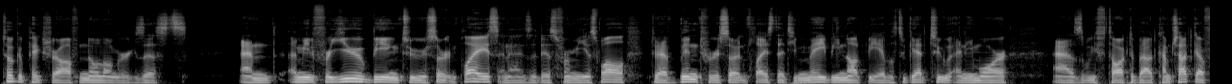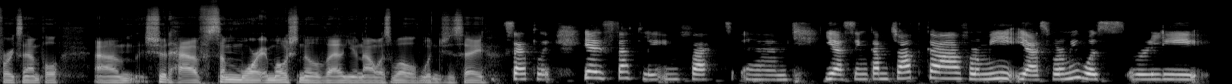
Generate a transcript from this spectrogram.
took a picture of no longer exists. And I mean, for you being to a certain place, and as it is for me as well, to have been to a certain place that you maybe not be able to get to anymore, as we've talked about Kamchatka, for example, um, should have some more emotional value now as well, wouldn't you say? Exactly. Yeah, exactly. In fact, um, yes, in Kamchatka, for me, yes, for me was really,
